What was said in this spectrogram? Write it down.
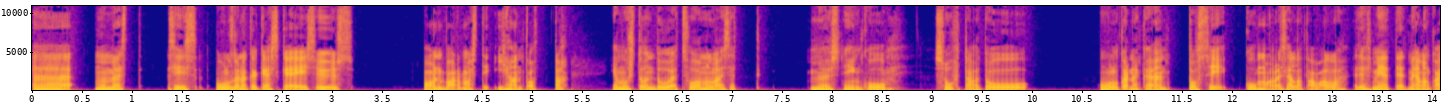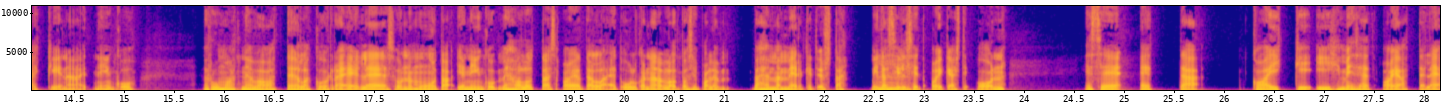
ää, mun mielestä siis ulkonäkökeskeisyys on varmasti ihan totta. Ja musta tuntuu, että suomalaiset myös niin kuin suhtautuu ulkonäköön tosi kummallisella tavalla. Et jos miettii, että meillä on kaikki näitä niin kuin, rumat ne vaatteilla koreilee sun muuta. Ja niin kuin me haluttaisiin ajatella, että ulkonäöllä on tosi paljon vähemmän merkitystä, mitä mm. sillä sit oikeasti on. Ja se, että kaikki ihmiset ajattelee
